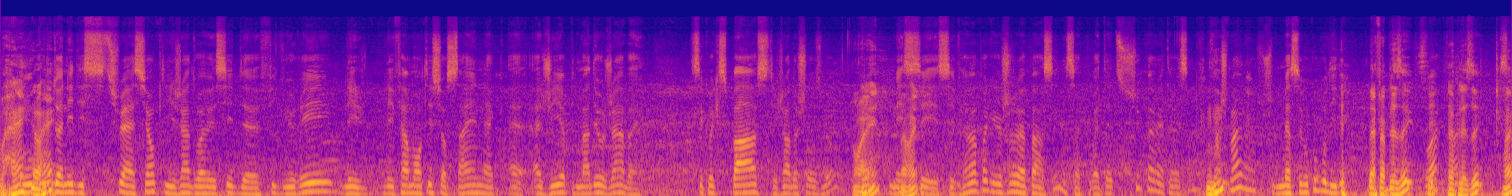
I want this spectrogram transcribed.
Ou, donner des situations que les gens doivent essayer de figurer, les, les faire monter sur scène, à- à- agir, puis demander aux gens, ben, c'est quoi qui se passe, ce genre de choses-là. Oui. Mais ben oui. c'est c'est vraiment pas quelque chose à penser, mais ça pourrait être super intéressant. Mhm. Franchement, là, je- merci beaucoup pour l'idée. Ben, fait plaisir. Ouais, ça fait ouais. plaisir. Ouais.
